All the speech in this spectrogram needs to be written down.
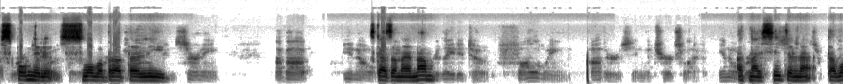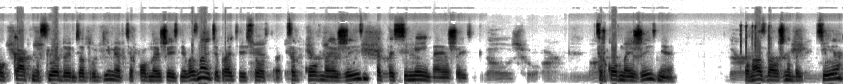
вспомнили слово брата Ли, сказанное нам относительно того, как мы следуем за другими в церковной жизни. Вы знаете, братья и сестры, церковная жизнь — это семейная жизнь. В церковной жизни у нас должны быть те,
